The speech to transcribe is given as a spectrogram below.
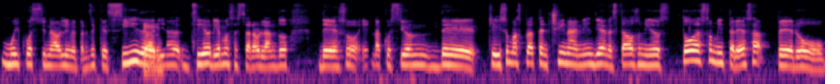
muy cuestionable y me parece que sí Claro. debería, sí deberíamos estar hablando de eso, la cuestión de que hizo más plata en China, en India, en Estados Unidos, todo esto me interesa, pero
